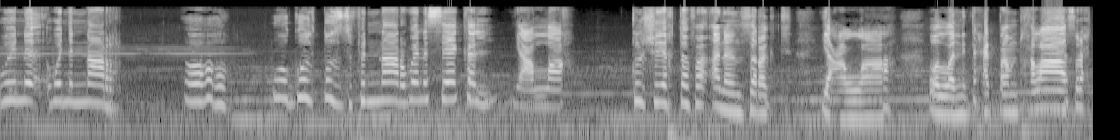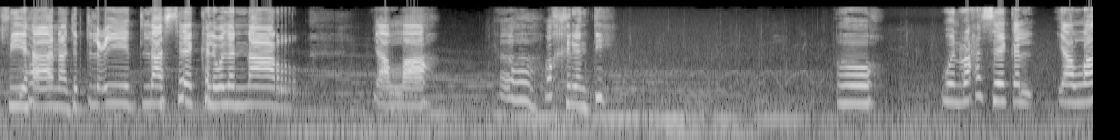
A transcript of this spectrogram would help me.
وين وين النار؟ أوه. وأقول طز في النار. وين السيكل؟ يا الله. كل شيء اختفى. أنا انسرقت. يا الله. والله إني تحطمت. خلاص رحت فيها. أنا جبت العيد. لا السيكل ولا النار. يا الله. أوه. وخري أنتي. أوه. وين راح السيكل؟ يا الله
